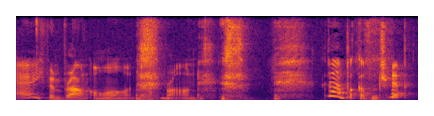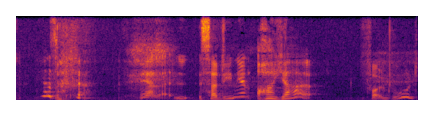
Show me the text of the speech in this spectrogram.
Ey, ich bin brown. Oh, der ist brown. Ja, Bock auf einen Trip. Ja, sicher. Ja, Sardinien? Oh ja, voll gut.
